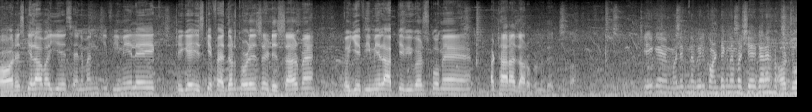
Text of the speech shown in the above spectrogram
और इसके अलावा ये सैनमन की फ़ीमेल है एक ठीक है इसके फैदर थोड़े से डिस्टर्ब हैं तो ये फ़ीमेल आपके व्यूवर्स को मैं अट्ठारह हज़ार रुपये में दे दूँगा। ठीक है Malik Nabeel contact number share करें और जो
